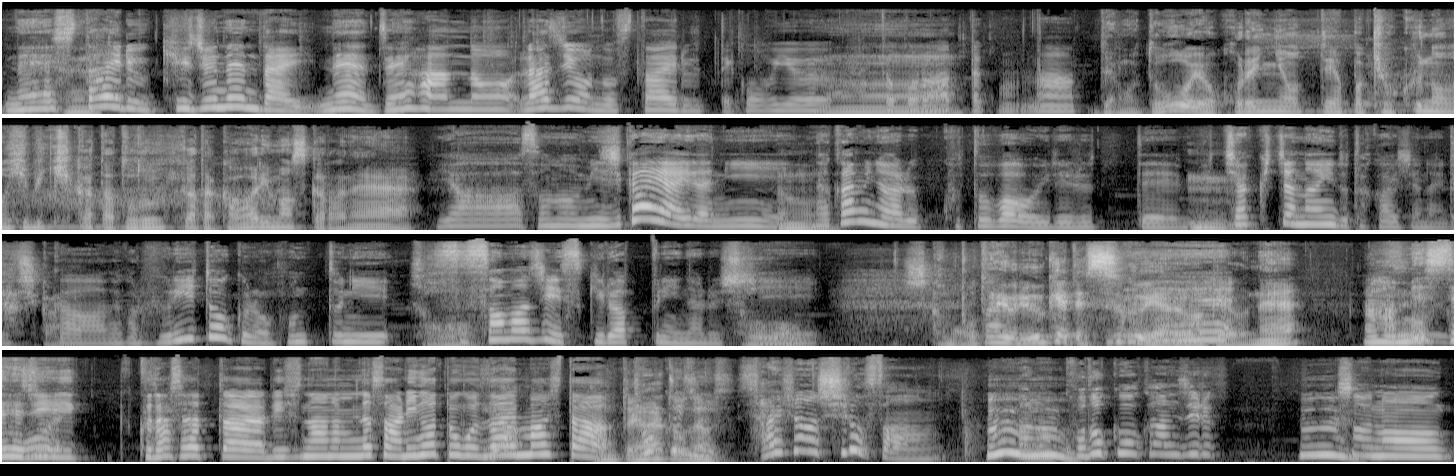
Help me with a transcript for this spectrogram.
ねスタイル90年代ね前半のラジオのスタイルってこういうところあったかもな。でもどうよこれによってやっぱ曲の響き方届き方変わりますからね。いやーその短い間にうん。中身のある言葉を入れるってめちゃくちゃ難易度高いじゃないですか,、確かだからフリートークの本当に凄まじいスキルアップになるし。しかもお便り受けてすぐやるわけよね。あメッセージくださったリスナーの皆さんありがとうございました。本。当にありがとう特ございます。に最初のシロさん、うんうん。あの孤独を感じる、うんその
